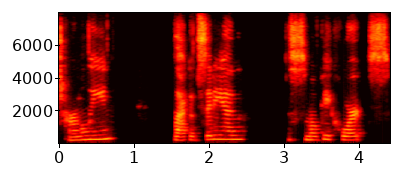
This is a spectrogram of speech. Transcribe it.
tourmaline, black obsidian, smoky quartz,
